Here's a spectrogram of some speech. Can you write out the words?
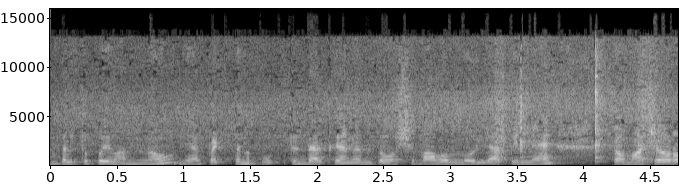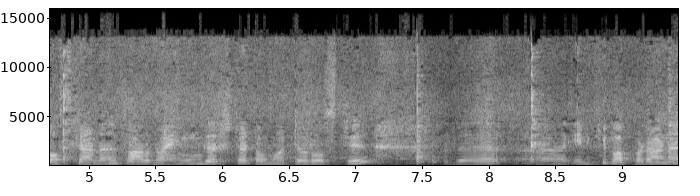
അമ്പലത്തിൽ പോയി വന്നു. ഞാൻ പെട്ടെന്ന് പുട്ട് ഉണ്ടാക്കുകയാണ്. ദോശമാവ് ഒന്നുമില്ല. പിന്നെ ടൊമാറ്റോ റോസ്റ്റ് ആണ്. പാറുന്ന ഭയങ്കര ഇഷ്ടമാണ് ടൊമാറ്റോ റോസ്റ്റ് ഇത് എനിക്ക് പപ്പടാണ്.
